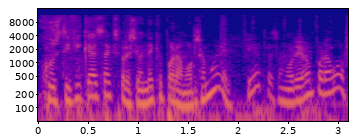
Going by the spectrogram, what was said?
justifica esa expresión de que por amor se muere. Fíjate, se murieron por amor.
